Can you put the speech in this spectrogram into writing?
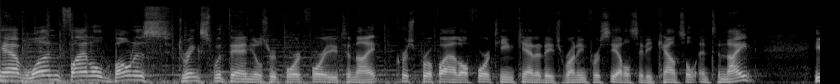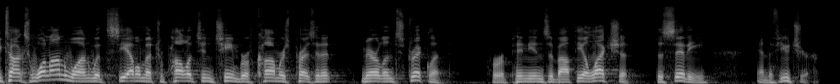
have one final bonus Drinks with Daniels report for you tonight. Chris profiled all 14 candidates running for Seattle City Council, and tonight he talks one on one with Seattle Metropolitan Chamber of Commerce President Marilyn Strickland. Her opinions about the election, the city, and the future.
